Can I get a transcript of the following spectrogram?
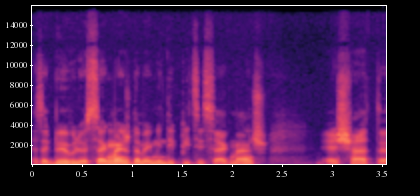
ez egy bővülő szegmens, de még mindig pici szegmens, és hát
